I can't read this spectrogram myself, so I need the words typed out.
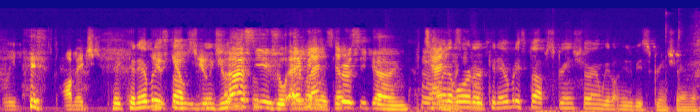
complete garbage. Can, can everybody you, stop you, screen sharing? As usual, every conspiracy going. Point of order. Can everybody stop screen sharing? We don't need to be screen sharing this.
